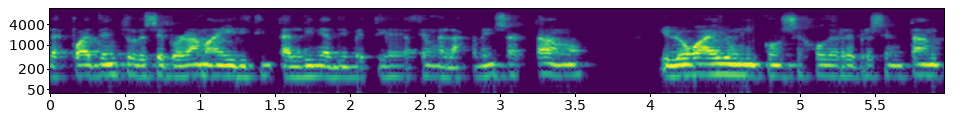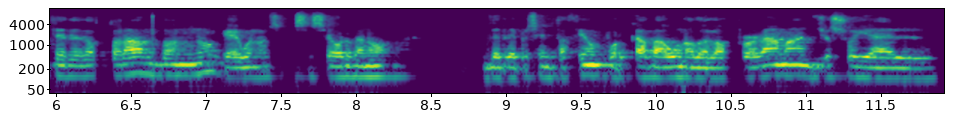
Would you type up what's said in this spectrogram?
Después, dentro de ese programa hay distintas líneas de investigación en las que nos insertamos. Y luego hay un consejo de representantes de doctorandos, ¿no? que bueno, es ese órgano de representación por cada uno de los programas. Yo soy el,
